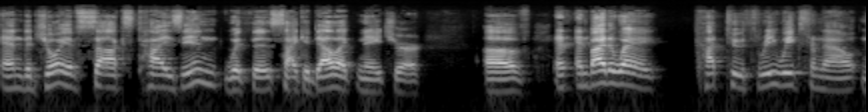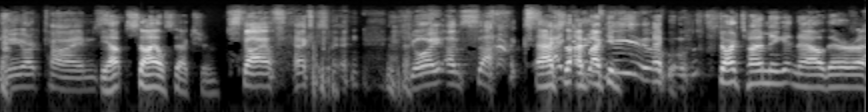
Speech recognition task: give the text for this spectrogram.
and the joy of socks ties in with the psychedelic nature of and and by the way, cut to three weeks from now, New York Times. yep, style section. Style section. Joy of socks. Actually, I, I, I can start timing it now. They're. Uh,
